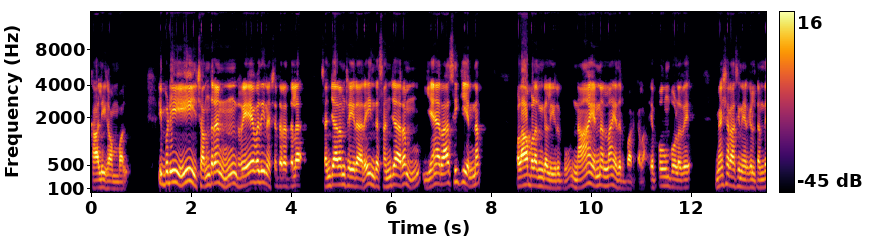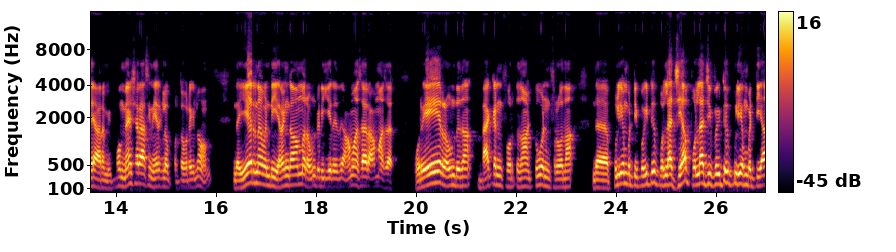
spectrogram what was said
காளிகாம்பாள். இப்படி சந்திரன் ரேவதி நட்சத்திரத்துல சஞ்சாரம் செய்கிறாரு இந்த சஞ்சாரம் என் ராசிக்கு என்ன பலாபலன்கள் இருக்கும்? நான் என்னெல்லாம் எதிர்பார்க்கலாம்? எப்பவும் போலவே மேஷராசி நேர்கள்ட்டே ஆரம்பிப்போம். மேஷராசி நேர்களை பொறுத்தவரையிலும் இந்த ஏறின வண்டி இறங்காம ரவுண்ட் அடிக்கிறது ஆமா சார் ஆமா சார். ஒரே ரவுண்டு தான். பேக் அண்ட் ஃபோர்த்து தான் டூ அண்ட் ஃப்ரோ தான். இந்த புளியம்பட்டி போயிட்டு பொள்ளாச்சியா பொள்ளாச்சி போயிட்டு புளியம்பட்டியா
